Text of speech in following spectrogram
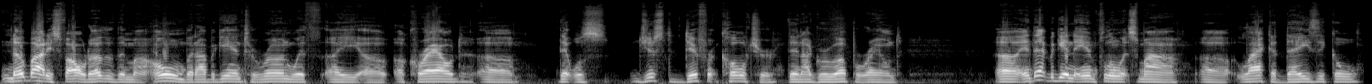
nobody's fault other than my own, but I began to run with a uh, a crowd uh, that was just a different culture than I grew up around, uh, and that began to influence my uh, lackadaisical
